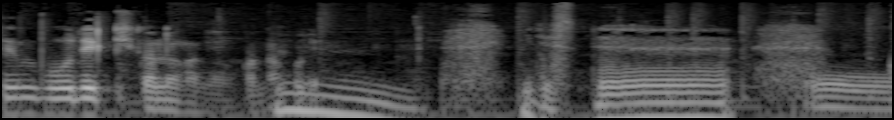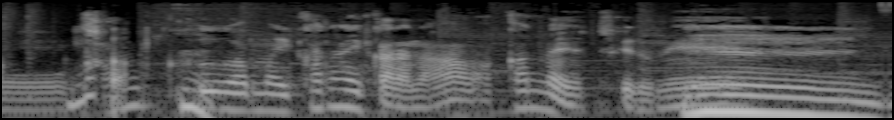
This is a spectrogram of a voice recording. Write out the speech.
展望デッキかなんかなのかな、これ。うん、いいですね。お関空はあんま行かないからな、わかんないですけどね。うん。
